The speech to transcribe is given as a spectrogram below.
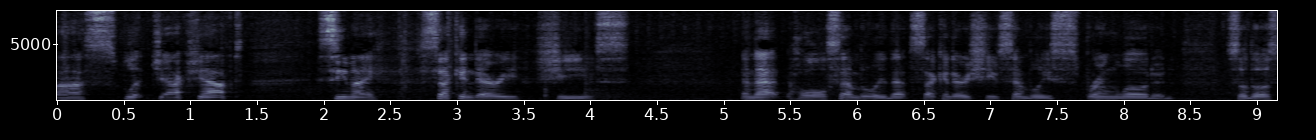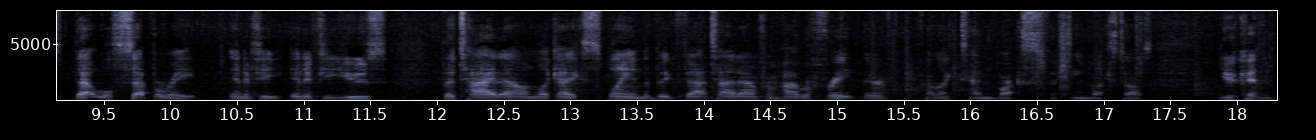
uh, split jack shaft, see my secondary sheaves and that whole assembly, that secondary sheave assembly is spring loaded. So those that will separate. And if you and if you use the tie down like I explained, the big fat tie down from Harbor Freight, they're probably like 10 bucks, 15 bucks tops. You can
